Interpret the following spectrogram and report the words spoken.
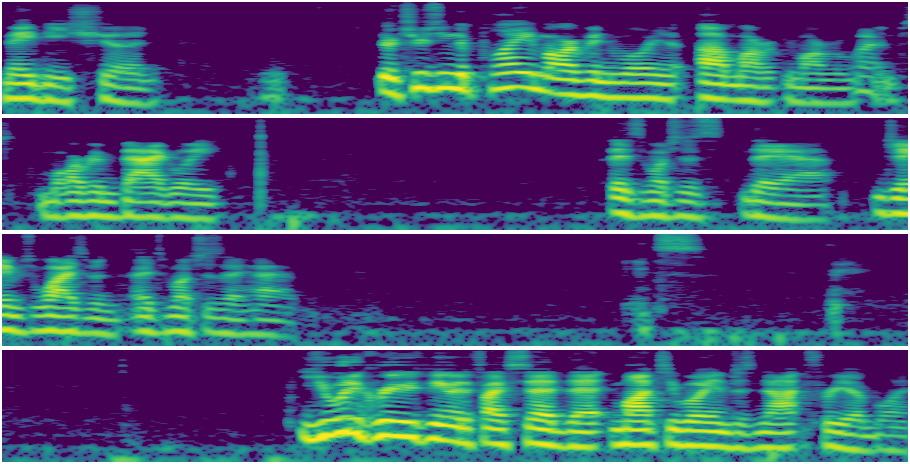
maybe should. They're choosing to play Marvin Williams, uh, Mar- Marvin Williams, Marvin Bagley as much as they have. James Wiseman as much as they have. It's. You would agree with me if I said that Monty Williams is not free of blame.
